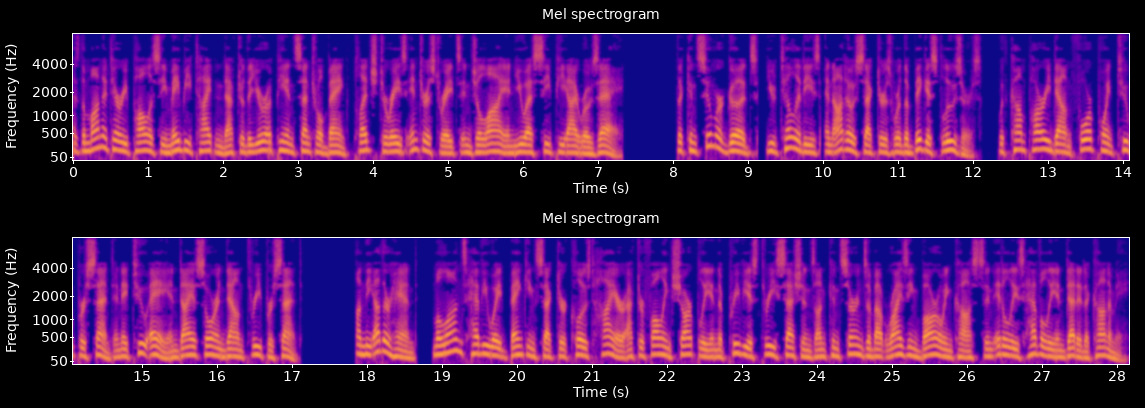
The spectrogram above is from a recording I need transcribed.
as the monetary policy may be tightened after the European Central Bank pledged to raise interest rates in July and US CPI rose. The consumer goods, utilities and auto sectors were the biggest losers, with Campari down 4.2% and A2A and Diasorin down 3%. On the other hand, Milan's heavyweight banking sector closed higher after falling sharply in the previous three sessions on concerns about rising borrowing costs in Italy's heavily indebted economy.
